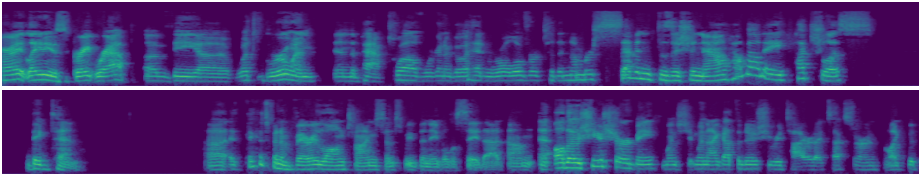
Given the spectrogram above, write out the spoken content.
All right, ladies, great wrap of the uh, what's brewing in the Pac 12. We're going to go ahead and roll over to the number seven position now. How about a Hutchless Big Ten? Uh, I think it's been a very long time since we've been able to say that. Um, although she assured me when she when I got the news she retired, I texted her and like with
